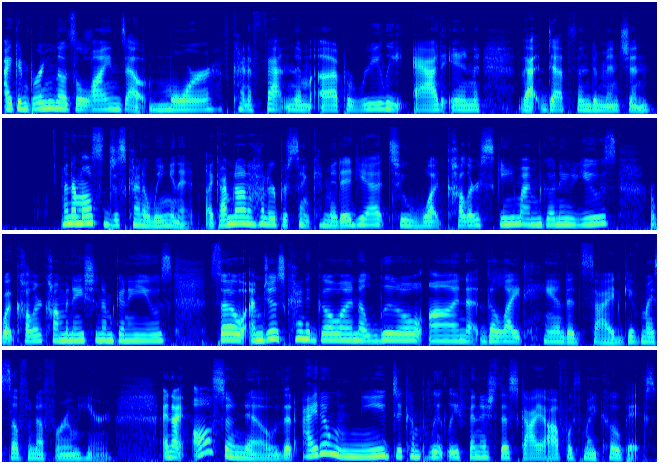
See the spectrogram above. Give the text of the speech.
I can bring those lines out more, kind of fatten them up, really add in that depth and dimension and I'm also just kind of winging it. Like, I'm not 100% committed yet to what color scheme I'm going to use or what color combination I'm going to use. So, I'm just kind of going a little on the light handed side, give myself enough room here. And I also know that I don't need to completely finish this guy off with my Copics.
